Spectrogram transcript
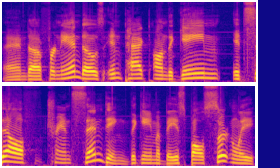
And uh, Fernando's impact on the game itself, transcending the game of baseball, certainly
